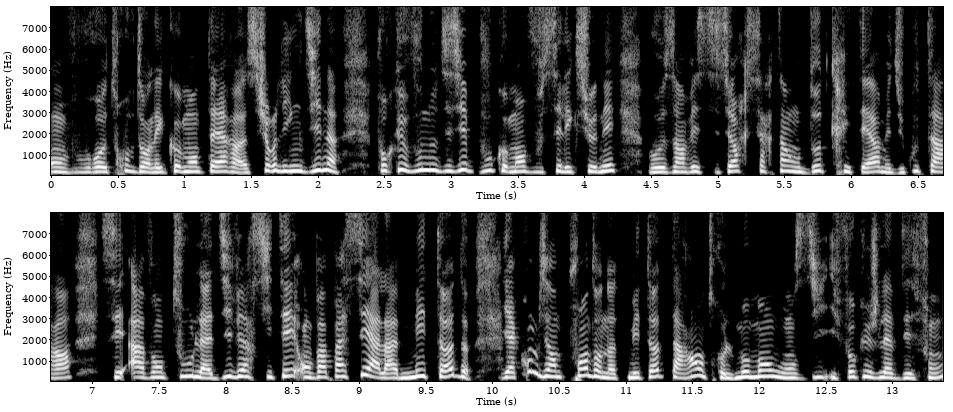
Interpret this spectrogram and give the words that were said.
On, vous retrouve dans les commentaires euh, sur LinkedIn pour que vous nous disiez, vous, comment vous sélectionnez vos investisseurs. Certains ont d'autres critères, mais du coup, Tara, c'est avant tout la diversité. On va passer à la méthode. Il y a combien de points dans notre méthode, Tara, entre le moment où on se dit, il faut que je lève des fonds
